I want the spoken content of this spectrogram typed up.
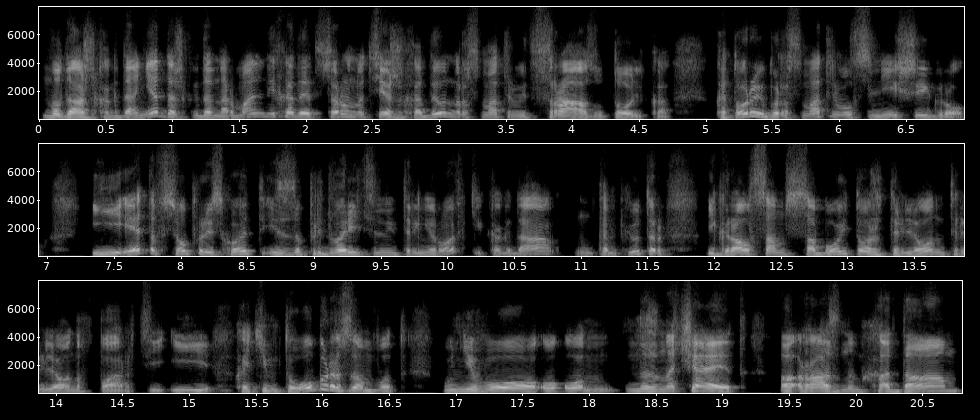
Но даже когда нет, даже когда нормальные ходы, это все равно те же ходы он рассматривает сразу только, которые бы рассматривал сильнейший игрок. И это все происходит из-за предварительной тренировки, когда компьютер играл сам с собой тоже триллион триллионов партий. И каким-то образом вот у него он назначает а, разным ходам,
